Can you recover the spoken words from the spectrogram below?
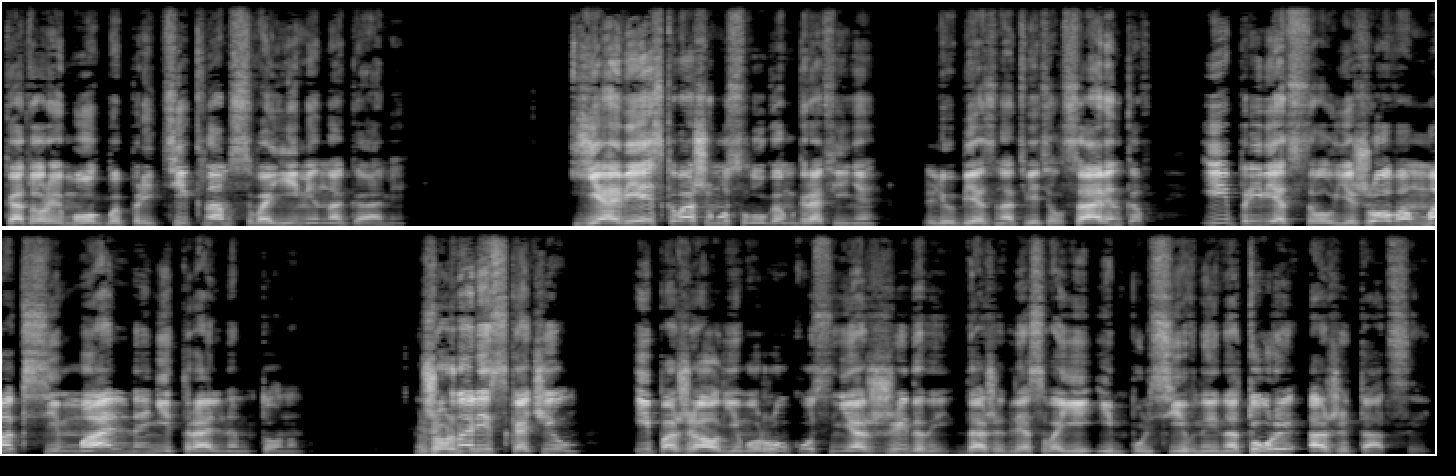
который мог бы прийти к нам своими ногами. «Я весь к вашим услугам, графиня», – любезно ответил Савенков и приветствовал Ежова максимально нейтральным тоном. Журналист вскочил и пожал ему руку с неожиданной, даже для своей импульсивной натуры, ажитацией.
